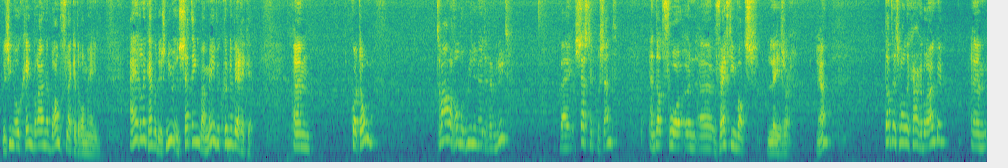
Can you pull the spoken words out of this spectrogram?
we zien ook geen bruine brandvlekken eromheen. Eigenlijk hebben we dus nu een setting waarmee we kunnen werken. Um, kortom, 1200 mm per minuut bij 60% en dat voor een uh, eh, 15 watts laser. Ja? Dat is wat ik ga gebruiken. Um,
